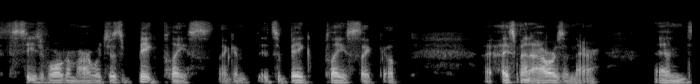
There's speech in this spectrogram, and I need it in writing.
siege of orgrimmar which is a big place. Like um, it's a big place. Like uh, I- i spent hours in there. And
